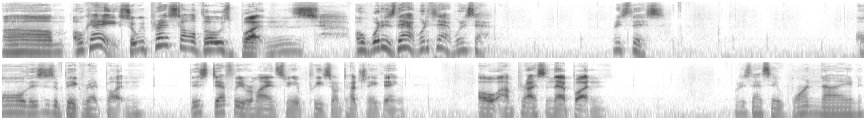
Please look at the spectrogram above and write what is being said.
Um, okay, so we pressed all those buttons. Oh, what is that? What is that? What is that? What is this? Oh, this is a big red button. This definitely reminds me of please don't touch anything. Oh, I'm pressing that button. What does that say? 1 9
